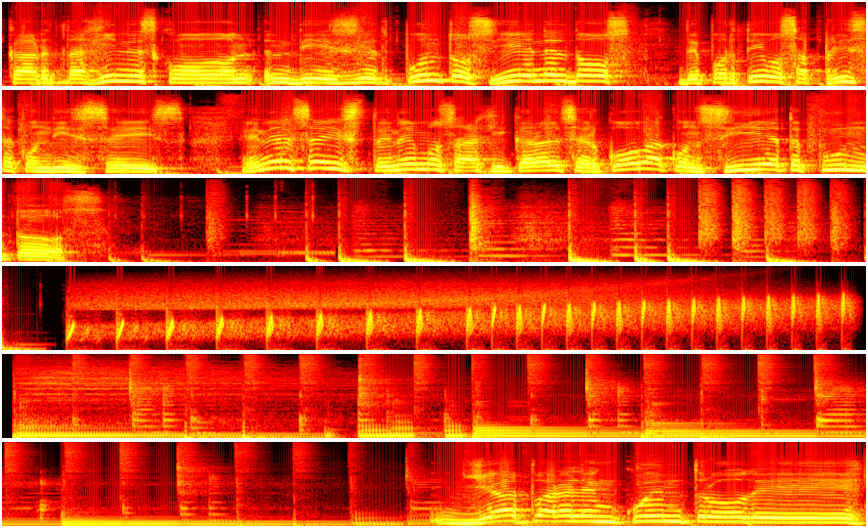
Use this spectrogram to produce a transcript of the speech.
Cartagines con 17 puntos. Y en el 2, Deportivo Saprissa con 16. En el tenemos a Jicaral Cercova con 7 puntos. Ya para el encuentro de,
